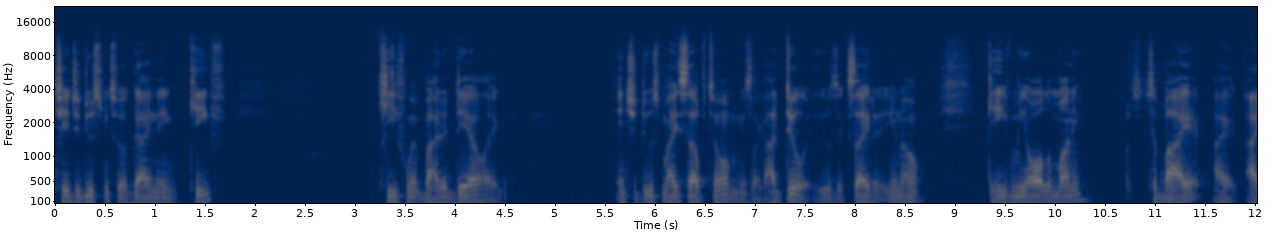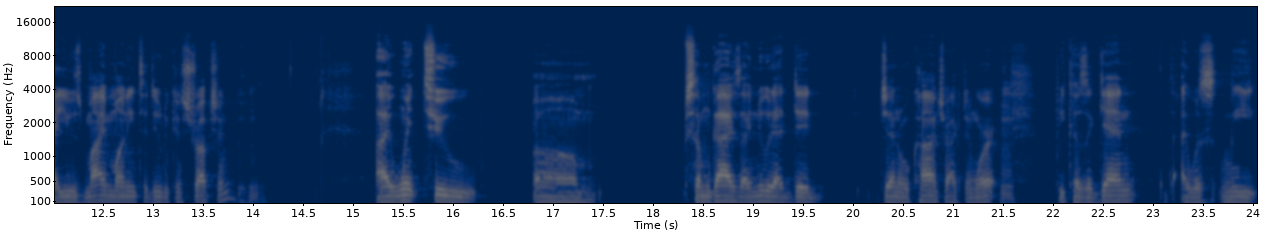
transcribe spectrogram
she introduced me to a guy named Keith. Keith went by the deal, like introduced myself to him. He's like, "I'll do it." He was excited, you know. Gave me all the money to buy it. I I used my money to do the construction. I went to um, some guys I knew that did general contracting work because again, I was me,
